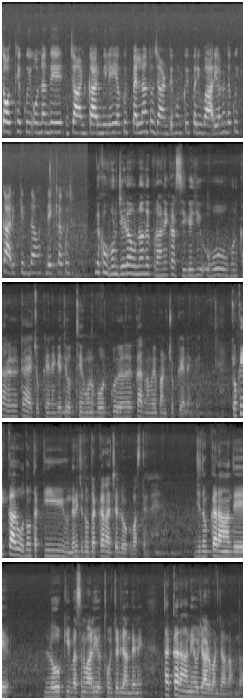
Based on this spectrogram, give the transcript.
ਤਾਂ ਉੱਥੇ ਕੋਈ ਉਹਨਾਂ ਦੇ ਜਾਣਕਾਰ ਮਿਲੇ ਜਾਂ ਕੋਈ ਪਹਿਲਾਂ ਤੋਂ ਜਾਣਦੇ ਹੋਣ, ਕੋਈ ਪਰਿਵਾਰ ਜਾਂ ਉਹਨਾਂ ਦਾ ਕੋਈ ਘਰ ਕਿੱਦਾਂ ਦੇਖਿਆ ਕੁਝ? ਦੇਖੋ, ਹੁਣ ਜਿਹੜਾ ਉਹਨਾਂ ਦੇ ਪੁਰਾਣੇ ਘਰ ਸੀਗੇ ਜੀ, ਉਹ ਹੁਣ ਘਰ ਢਹਿ ਚੁੱਕੇ ਨੇਗੇ ਤੇ ਉੱਥੇ ਹੁਣ ਹੋਰ ਕੋਈ ਘਰ ਨਵੇਂ ਬਣ ਚੁੱਕੇ ਨੇਗੇ। ਕਿਉਂਕਿ ਘਰ ਉਦੋਂ ਤੱਕ ਹੀ ਹੁੰਦੇ ਨੇ, ਜਦੋਂ ਤੱਕ ਘਰਾਂ 'ਚ ਲੋਕ ਵਸਦੇ ਨੇ। ਜਦੋਂ ਘਰਾਂ ਦੇ ਲੋਕ ਹੀ ਵਸਣ ਵਾਲੀ ਉੱਥੋਂ ਉੱਜੜ ਜਾਂਦੇ ਨੇ, ਤਾਂ ਘਰਾਂ ਨੇ ਉਜਾੜ ਬਣ ਜਾਂਦਾ ਹੁੰਦਾ।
